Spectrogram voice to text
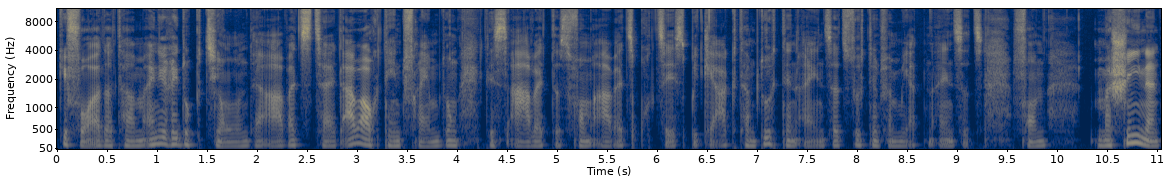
gefordert haben, eine Reduktion der Arbeitszeit, aber auch die Entfremdung des Arbeiters vom Arbeitsprozess beklagt haben durch den Einsatz, durch den vermehrten Einsatz von Maschinen.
